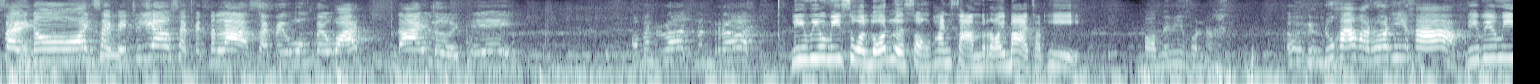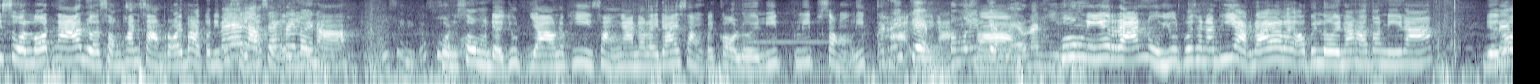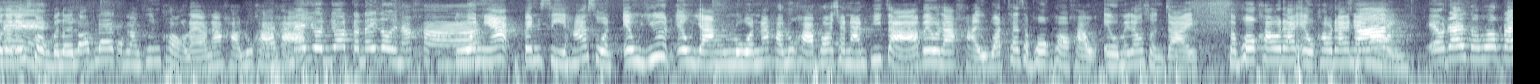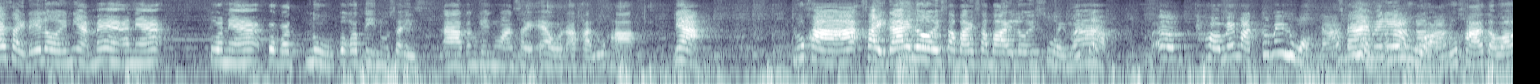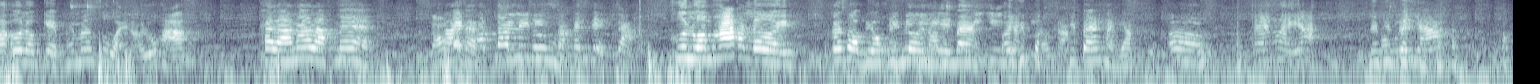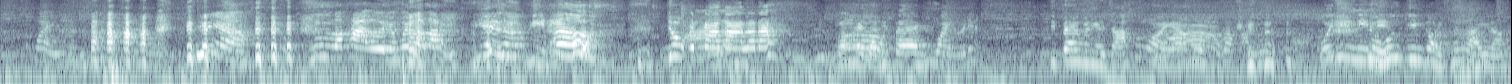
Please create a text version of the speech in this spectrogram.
ใส่นอน ใส่ไปเที่ยว ใส่ไปตลาด ใส่ไปวงไปวัดได้เลยพี่เพราะมันเลิศมันเลิศรีวิวมีส่วนลดเหลือ 2,300 บาทจ้ะพี่ อ๋อไม่มีคนอ่านเออ ลืมลูกค้าขอโทษทีค่ะ รีวิวมีส่วนลดนะเหลือ 2,300 บาทตัวนี้เป็นแม่สีรับห้าแจ้งได้เลยนะ สีนี้ก็สขวยนส่งเดี๋ยวหยุดยาวนะพี่สั่งงานอะไรได้สั่งไปก่อนเลยรีบรีบสั่งรีบรีขายบเก็บเลยนะต้องรีบเก็บใช่แล้วนาทีพรุ่งนี้ร้านหนูหยุดเพราะฉะนั้นพี่อยากได้อะไรเอาไปเลยนะคะ ตอนนี้นะ เดี๋ยวเราแม่จะได้แม่ส่งไปเลยรอบแรกกำลังขึ้นของแล้วนะคะ ลูกค้าค่ะ แม่ยนยอดกันได้เลยนะคะ ตัวเนี้ยเป็น4ี่ห้าส่วนเอวยืดเอวยางล้วนนะคะ ลูกค้าเพราะฉะนั้นพี่จ๋าไปเวลาขายวัดแค่สะโพกพอเขาเอวไม่ต้องสนใจ สะโพกเข้าได้เอวเข้าได้แน่นได้อนเอลได้สะโพกได้ใส่ได้เลยเนี่ยแม่อันเนี้ยตัวเนี้ยปกติหนูปกติหนูใส่อากางเกงวานไซส์ L นะคะ ลูกค้าเนี่ยลูกค้าใส่ได้เลยสบายสบายๆเลยสวยมากเออ เธอไม่มัดก็ไม่หลวมนะใช่ไม่ได้หลวมขนานั้นนะลูกค้า แต่ว่าเออเราเก็บให้มันสวยเนาะลูกค้าพาราน่ารักแม่ น้องเป็นคอตตอนลีนินสเป็นเด็กจ้ะคือรวมผ้ากันเลย กระสอบเดียวคุ้มเลยเนาะไม่มีพี่แป้งไม่มียืนเอ้ยพี่อย่างเดียวจ้ะพี่แป้งไหนอะเออแป้งอะไรอะเนี่ยพี่แป้งไหวเนี่ยลืมราคาเออยังไม่เท่าไหร่พี่ลืมกี่เอดิออยู่กันนานๆแล้วนะว่าไงจ๊ะพี่แป้งไหวไหมเนี่ย พี่แป้งเป็นไงจ๊ะสวยอะอุ้ยนี่นี่หนูนี่เพิ่งกินก่อนขึ้นไลน์นะ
